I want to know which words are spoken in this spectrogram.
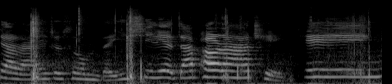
接下来就是我们的一系列扎泡啦，请听。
